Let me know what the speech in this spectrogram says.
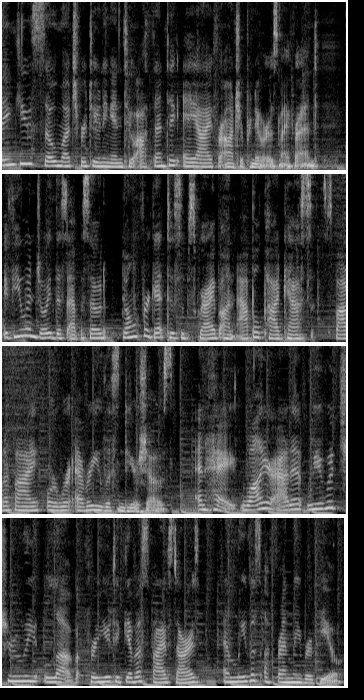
Thank you so much for tuning in to Authentic AI for Entrepreneurs, my friend. If you enjoyed this episode, don't forget to subscribe on Apple Podcasts, Spotify, or wherever you listen to your shows. And hey, while you're at it, we would truly love for you to give us five stars and leave us a friendly review,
